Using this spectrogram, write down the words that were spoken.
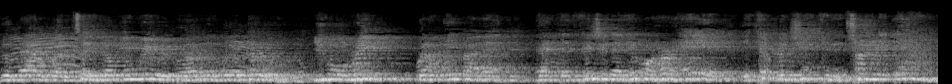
Good battle, brother. Tell you, don't get weary, brother. What I'm doing. You gonna reap. What I mean by that, that that vision that him or her had, they kept rejecting it, turning it down.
